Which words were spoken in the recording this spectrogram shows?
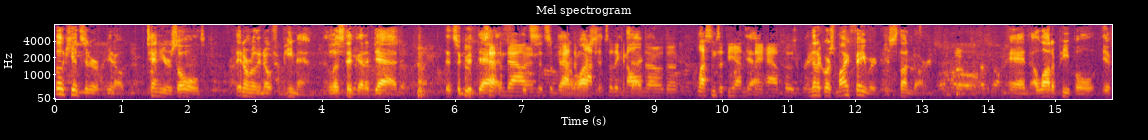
Little kids that are you know ten years old, they don't really know from He-Man unless they've got a dad that's a good dad Sat them down and sits them had down them and watch watches it, so they can Exactly. all know the lessons at the end Yeah. that they have. Those are great. And then, of course, my favorite is Thundarr. And a lot of people, if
